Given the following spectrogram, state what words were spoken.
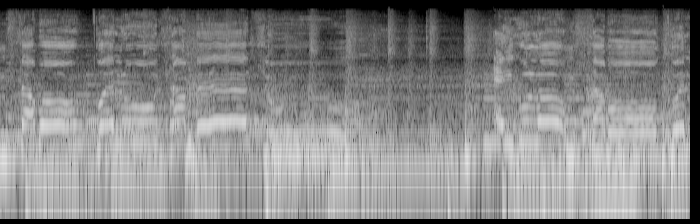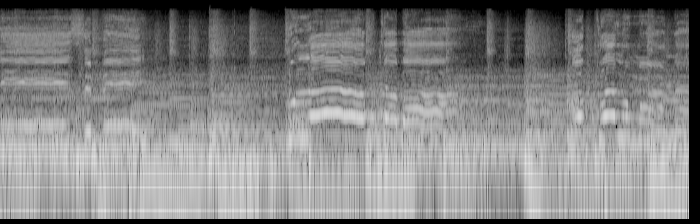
mhlabo kwelu dlambethu eyikulo mhlabo kwelizimbi kulo mhlaba okwelumona.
